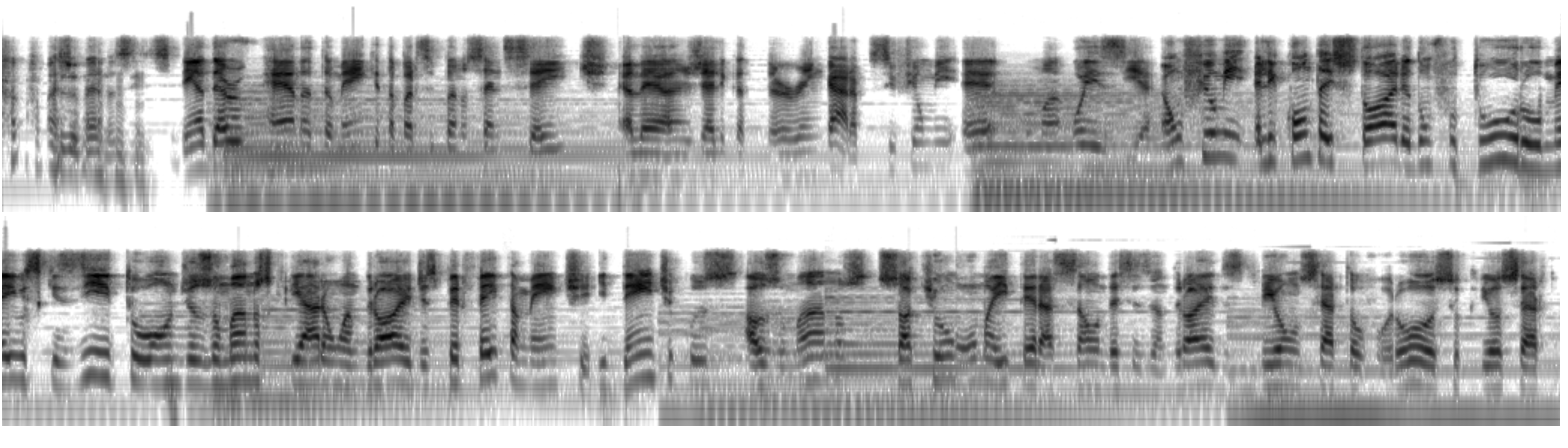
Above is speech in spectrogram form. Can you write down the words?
mais ou menos isso. Tem a Daryl Hannah também, que tá participando do Sense8. Ela é a Angélica Turing. Cara, esse filme é uma poesia. É um filme, ele conta a história de um futuro meio esquisito, onde os humanos criaram androides perfeitamente idênticos aos humanos, só que uma iteração desses androides criou um certo alvoroço, criou certo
